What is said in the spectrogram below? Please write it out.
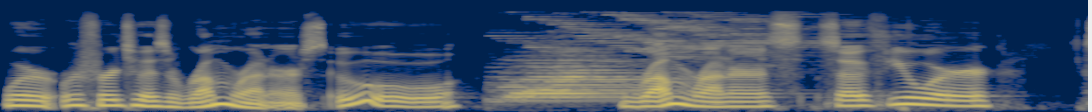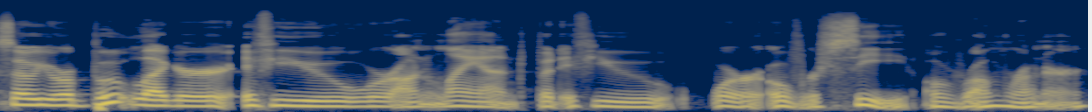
were referred to as rum runners. Ooh, rum runners. So if you were so you're a bootlegger if you were on land, but if you were oversea, a rum runner,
